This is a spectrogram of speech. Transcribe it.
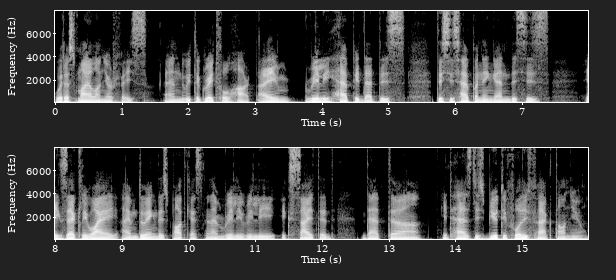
with a smile on your face and with a grateful heart. I'm really happy that this this is happening and this is exactly why I'm doing this podcast and I'm really really excited that uh, it has this beautiful effect on you.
